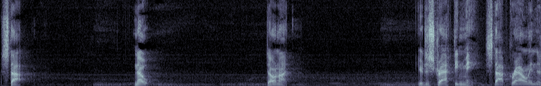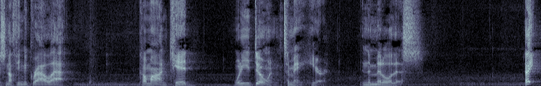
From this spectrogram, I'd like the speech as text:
stop. No. Donut. You're distracting me. Stop growling. There's nothing to growl at. Come on, kid. What are you doing to me here in the middle of this? Hey!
